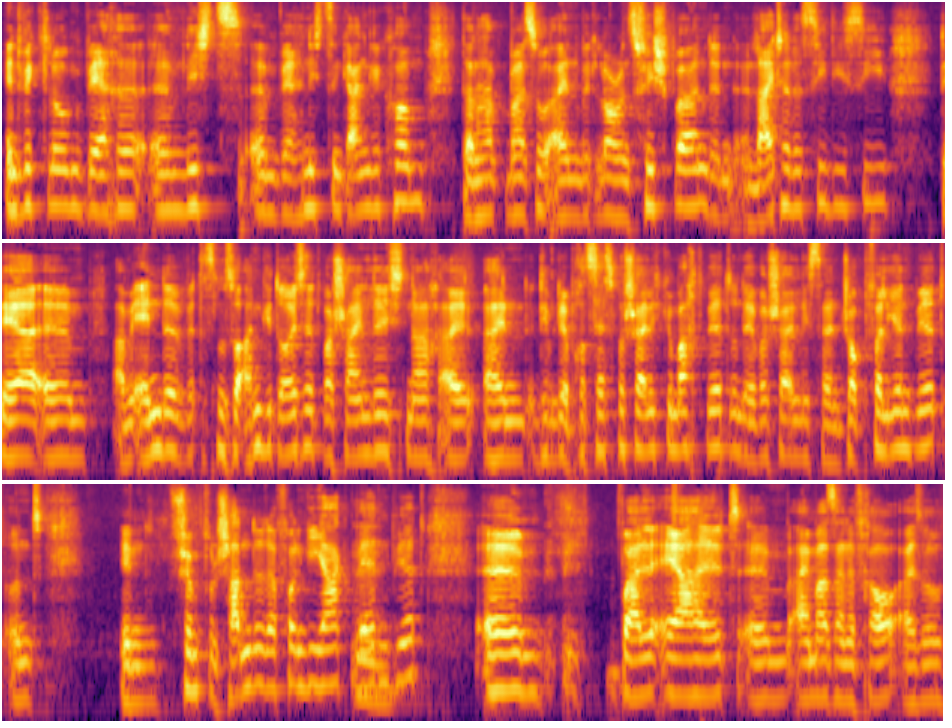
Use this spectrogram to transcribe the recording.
Entwicklung wäre ähm, nichts, ähm, wäre nichts in Gang gekommen. Dann hat man so einen mit Lawrence Fishburne, den Leiter des CDC, der ähm, am Ende wird es nur so angedeutet, wahrscheinlich nach ein, ein, dem der Prozess wahrscheinlich gemacht wird und der wahrscheinlich seinen Job verlieren wird und in Schimpf und Schande davon gejagt mhm. werden wird, ähm, weil er halt ähm, einmal seine Frau, also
